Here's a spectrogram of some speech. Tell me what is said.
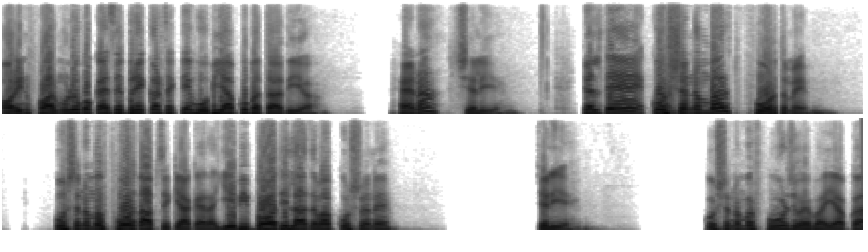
और इन फॉर्मूलों को कैसे ब्रेक कर सकते हैं, वो भी आपको बता दिया। है ना? चलिए। चलते हैं क्वेश्चन नंबर फोर्थ में। क्वेश्चन नंबर फोर्थ आपसे क्या कह रहा है? ये भी बहुत ही लाजवाब क्वेश्चन है। चलिए। क्वेश्चन नंबर फोर जो है भाई आपका,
